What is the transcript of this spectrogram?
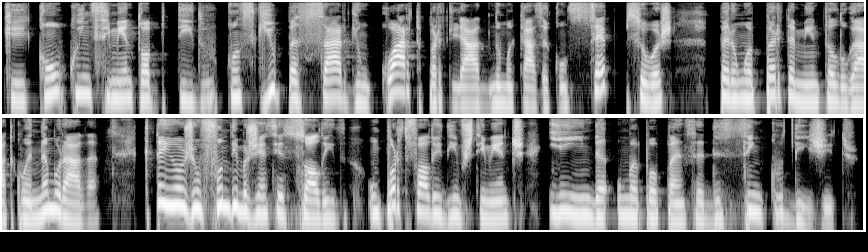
que, com o conhecimento obtido, conseguiu passar de um quarto partilhado numa casa com sete pessoas para um apartamento alugado com a namorada, que tem hoje um fundo de emergência sólido, um portfólio de investimentos e ainda uma poupança de cinco dígitos.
